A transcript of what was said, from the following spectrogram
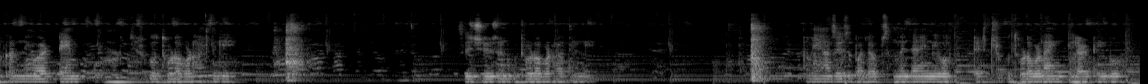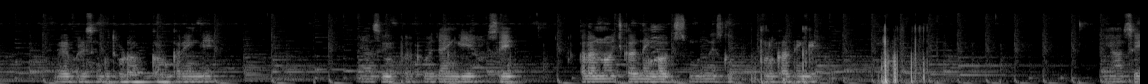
करने के बाद टाइम को थोड़ा बढ़ाएँगे सिचुएशन को थोड़ा बढ़ा देंगे। अब यहाँ से वाले ऑप्शन में जाएँगे और टेस्टर को थोड़ा बढ़ाएँगे क्लैरिटी को वाइब्रेशन को थोड़ा कम करेंगे। यहाँ से ऊपर को जाएँगे, यहाँ से कलर नॉइज़ कर देंगे और स्मूथनेस को फुल कर देंगे। यहाँ से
